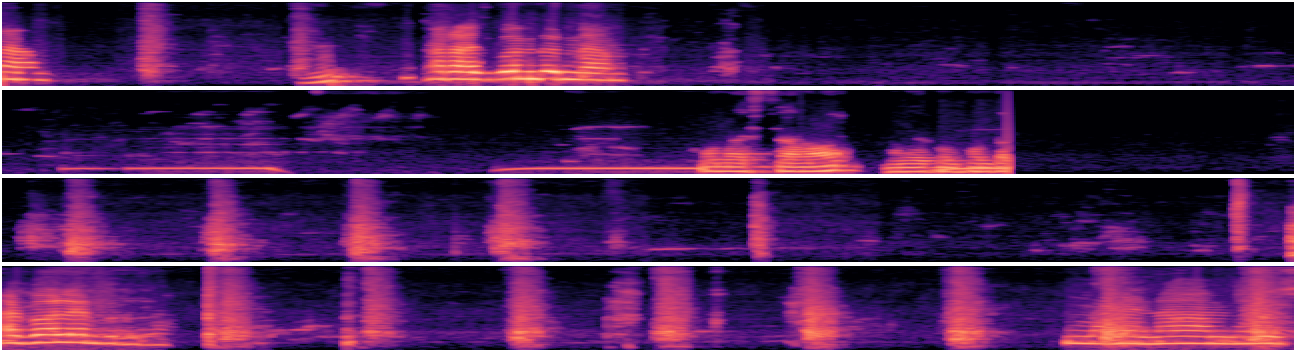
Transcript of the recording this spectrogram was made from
নাম। রাজবন্ধুর নাম। ফোন আসছে আমার আমি এখন ফোনটা আর বলেন বন্ধু My name is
